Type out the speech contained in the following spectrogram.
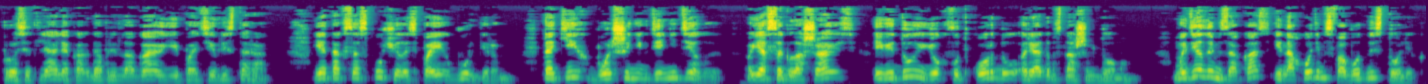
просит Ляля, когда предлагаю ей пойти в ресторан. Я так соскучилась по их бургерам. Таких больше нигде не делают. Я соглашаюсь и веду ее к фудкорду рядом с нашим домом. Мы делаем заказ и находим свободный столик,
